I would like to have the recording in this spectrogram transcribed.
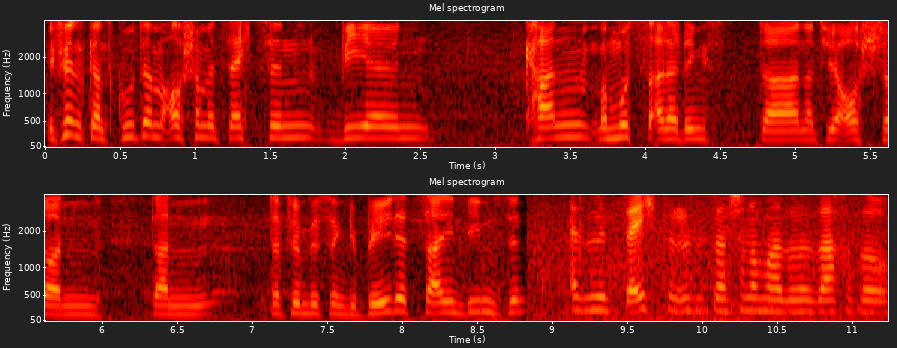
Ich finde es ganz gut, wenn man auch schon mit 16 wählen kann. Man muss allerdings da natürlich auch schon dann dafür ein bisschen gebildet sein in dem Sinn. Also mit 16 ist es dann schon nochmal so eine Sache, so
